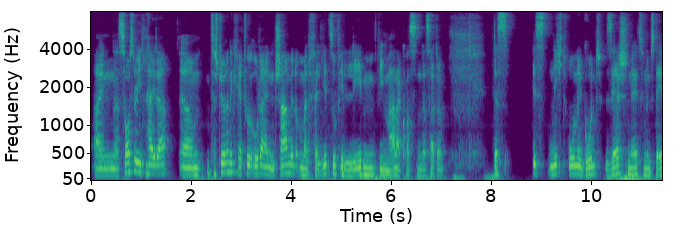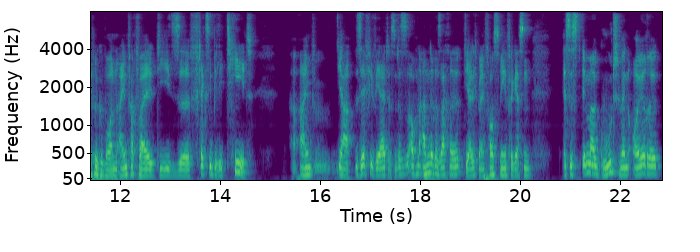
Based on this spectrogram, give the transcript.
ein Sorcery leider, ähm, zerstörende Kreatur oder ein Enchantment und man verliert so viel Leben, wie Mana-Kosten das hatte. Das ist nicht ohne Grund sehr schnell zu einem Staple geworden, einfach weil diese Flexibilität äh, ein, ja, sehr viel wert ist. Und das ist auch eine andere Sache, die hatte ich bei den Faustringen vergessen. Es ist immer gut, wenn eure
